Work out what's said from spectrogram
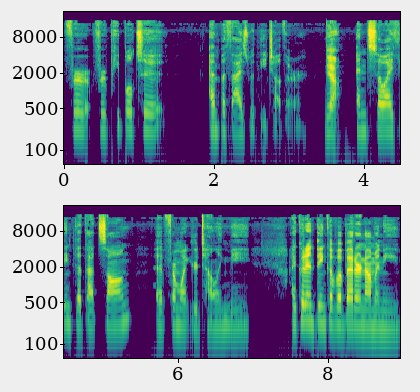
for for people to empathize with each other. yeah. And so I think that that song, uh, from what you're telling me, I couldn't think of a better nominee.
